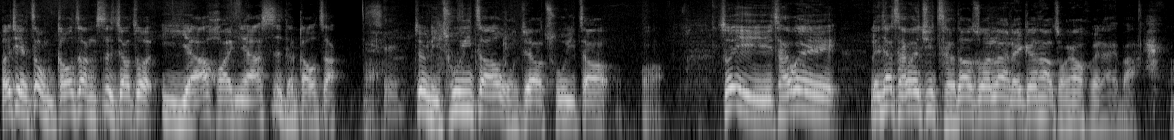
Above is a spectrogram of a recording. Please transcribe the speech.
而且这种高涨是叫做以牙还牙式的高涨。是就你出一招，我就要出一招哦，所以才会人家才会去扯到说，那雷根号总要回来吧 啊？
